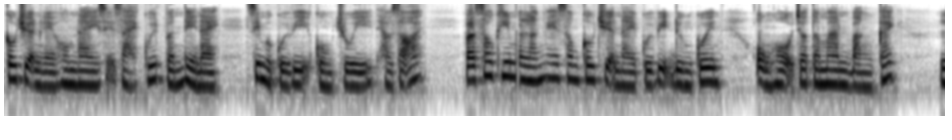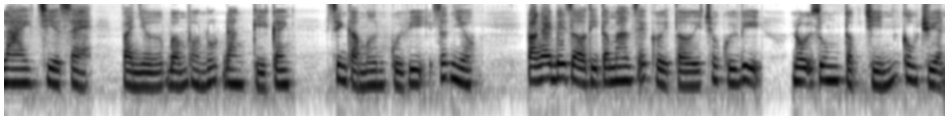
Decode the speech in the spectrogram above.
Câu chuyện ngày hôm nay sẽ giải quyết vấn đề này. Xin mời quý vị cùng chú ý theo dõi. Và sau khi mà lắng nghe xong câu chuyện này, quý vị đừng quên ủng hộ cho Tâm An bằng cách like, chia sẻ và nhớ bấm vào nút đăng ký kênh. Xin cảm ơn quý vị rất nhiều. Và ngay bây giờ thì Tâm An sẽ gửi tới cho quý vị nội dung tập 9 câu chuyện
